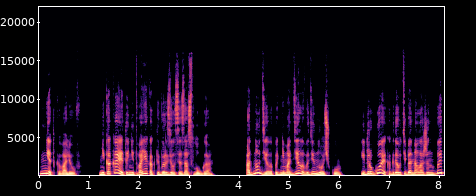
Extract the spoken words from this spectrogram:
«Нет, Ковалев, никакая это не твоя, как ты выразился, заслуга. Одно дело поднимать дело в одиночку, и другое, когда у тебя налажен быт,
